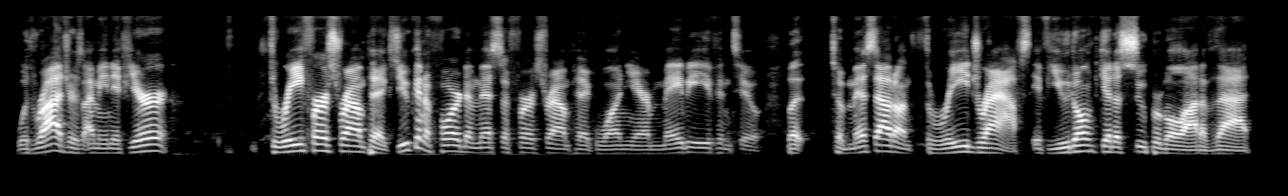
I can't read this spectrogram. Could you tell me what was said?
With Rodgers, I mean, if you're three first round picks, you can afford to miss a first round pick one year, maybe even two. But to miss out on three drafts, if you don't get a Super Bowl out of that,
